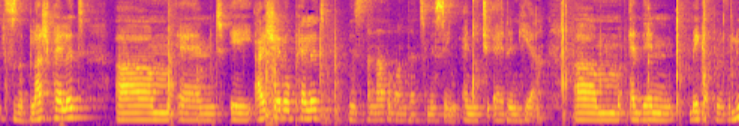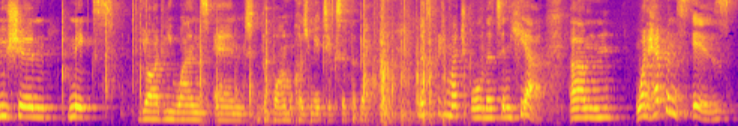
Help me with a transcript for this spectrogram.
This is a blush palette um, and a eyeshadow palette. There's another one that's missing. I need to add in here. Um, and then Makeup Revolution, NYX, Yardley ones, and the Balm Cosmetics at the back. That's pretty much all that's in here. Um, what happens is,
